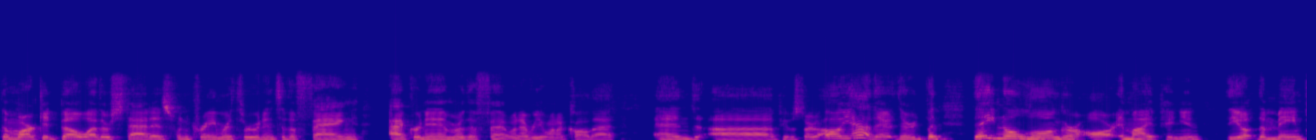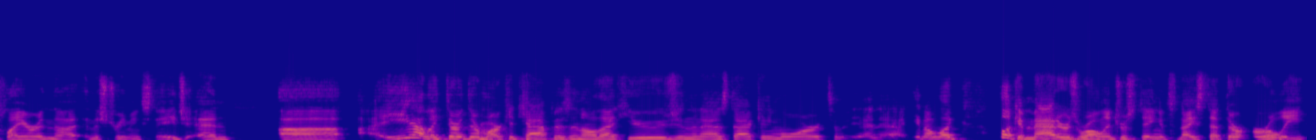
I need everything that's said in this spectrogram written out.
the market bellwether status when Cramer threw it into the FANG acronym or the FAT, whatever you want to call that and uh, people started, oh yeah, they're they're, but they no longer are, in my opinion, the uh, the main player in the in the streaming stage, and uh, yeah, like their their market cap isn't all that huge in the Nasdaq anymore. To and uh, you know, like look, it matters. We're all interesting. It's nice that they're early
